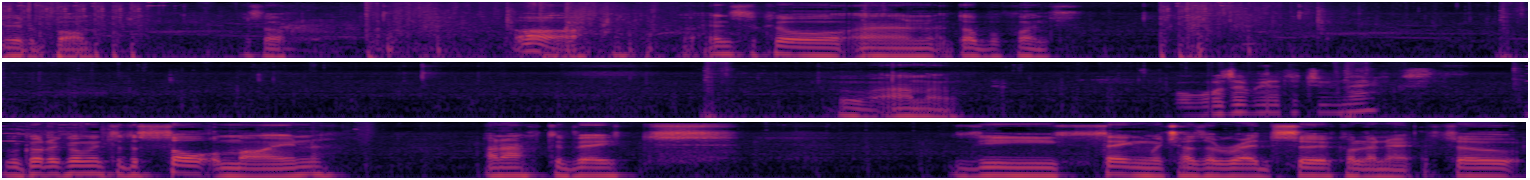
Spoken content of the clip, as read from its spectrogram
Need a bomb. So. Oh, insta kill and double punch. Ooh, ammo. What was it we had to do next? We gotta go into the salt mine and activate the thing which has a red circle in it. So,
